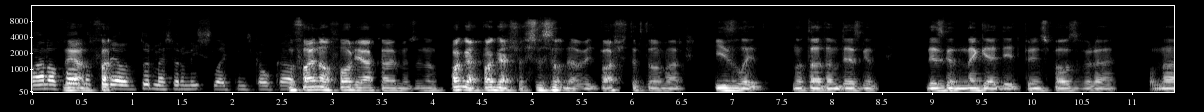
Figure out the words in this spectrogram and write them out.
Final Four, Jā, nu, fa- tur jau tur mēs varam izslēgt viņus kaut kā. Nu, Final Four, jā, kā jau mēs zinām, pagā, pagājušā sezonā viņi paši tur tomēr izlīd no tādām diezgan, diezgan negaidīt, principā uzvarēja. Un, ā,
